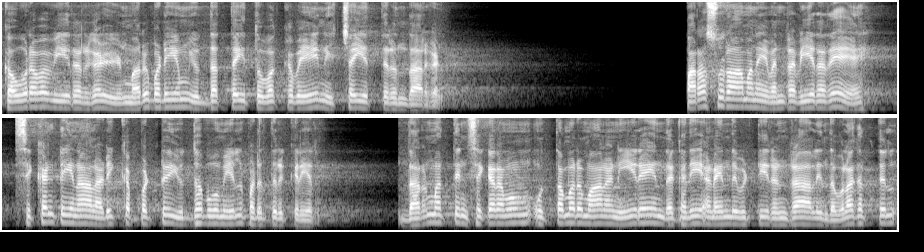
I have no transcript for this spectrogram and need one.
கௌரவ வீரர்கள் மறுபடியும் யுத்தத்தை துவக்கவே நிச்சயித்திருந்தார்கள். பரசுராமனை வென்ற வீரரே சிக்கண்டியினால் அடிக்கப்பட்டு யுத்த பூமியில் படுத்திருக்கிறீர். தர்மத்தின் சிகரமும் உத்தமருமான நீரே இந்த கதி அடைந்து விட்டீர் என்றால் இந்த உலகத்தில்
